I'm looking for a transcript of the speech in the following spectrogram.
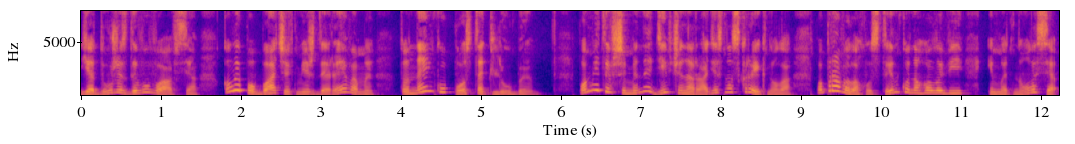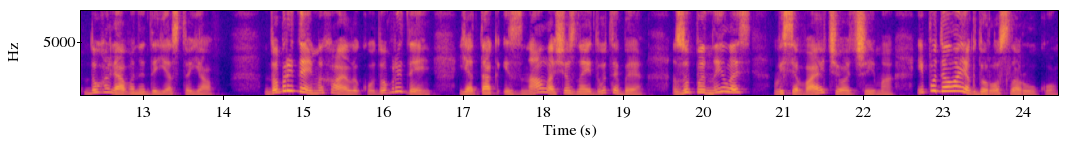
я дуже здивувався, коли побачив між деревами тоненьку постать Люби. Помітивши мене, дівчина радісно скрикнула, поправила хустинку на голові і метнулася до галявини, де я стояв. Добрий день, Михайлику, добрий день. Я так і знала, що знайду тебе. Зупинилась, висяваючи очима, і подала, як доросла руку.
